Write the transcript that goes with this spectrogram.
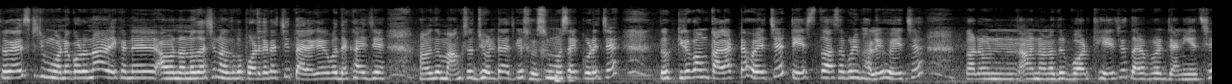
তো গাইস কিছু মনে করো না। আর এখানে আমার ননদ আছে, ননদকে পরে দেখাচ্ছি। তার আগে একবার দেখাই যে আমাদের মাংসের ঝোলটা আজকে শ্বশুর মশাই করেছে। তো কীরকম কালারটা হয়েছে টেস্ট তো আশা করি ভালোই হয়েছে। কারণ আমার ননদের বর খেয়েছে, তারপর জানিয়েছে।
